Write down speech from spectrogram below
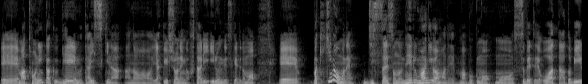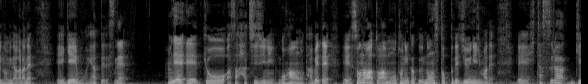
えーまあとにかくゲーム大好きな、あの野球少年が2人いるんですけれども、えーまあ、昨日もね実際その寝る間際まで、まあ、僕ももう全て終わった後ビール飲みながらね、えーゲームをやってですねで、えー今日朝8時にご飯を食べて、えーその後はもうとにかくノンストップで12時まで、えーひたすらゲ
